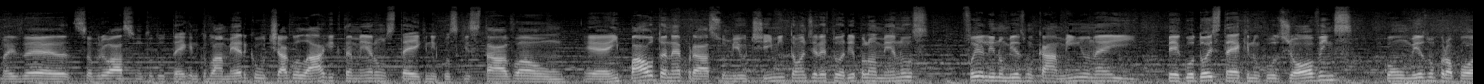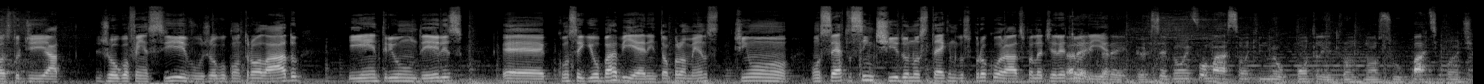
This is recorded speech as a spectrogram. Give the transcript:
Mas é sobre o assunto do técnico do América, o Thiago Largue, que também eram os técnicos que estavam é, em pauta, né, para assumir o time. Então a diretoria, pelo menos, foi ali no mesmo caminho, né, e pegou dois técnicos jovens com o mesmo propósito de jogo ofensivo, jogo controlado, e entre um deles é, conseguiu o Barbieri. Então, pelo menos, tinha um, um certo sentido nos técnicos procurados pela diretoria. Peraí, peraí. Eu recebi uma informação aqui no meu ponto eletrônico do nosso participante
